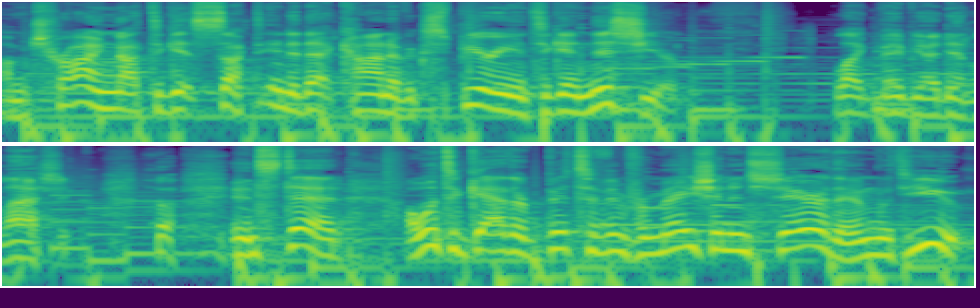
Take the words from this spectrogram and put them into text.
I'm trying not to get sucked into that kind of experience again this year, like maybe I did last year. Instead, I want to gather bits of information and share them with you.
